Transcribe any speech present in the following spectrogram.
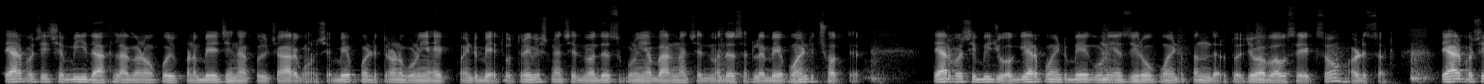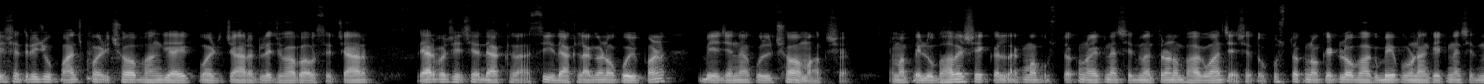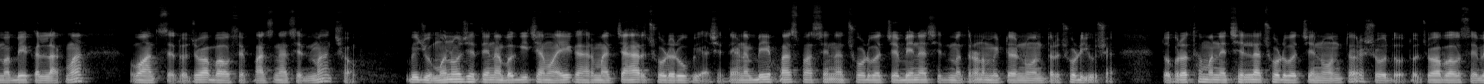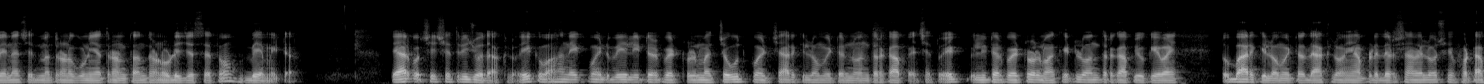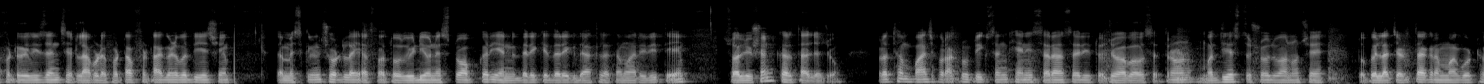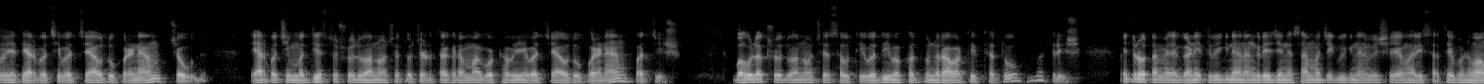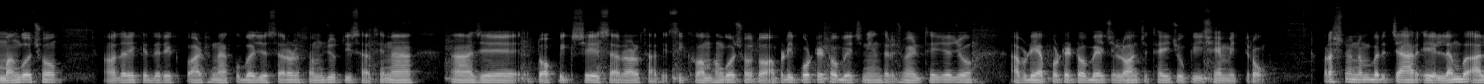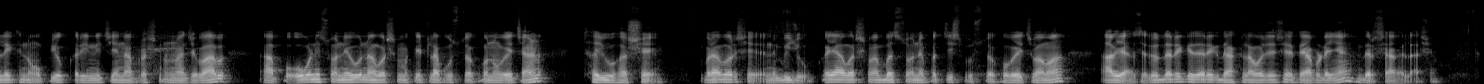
ત્યાર પછી છે બી દાખલા ગણો, કોઈ પણ બે જેના કુલ ચાર ગુણ છે. બે પોઈન્ટ ત્રણ ગુણ્યા એક પોઈન્ટ બે, તો ત્રેવીસના છેદમાં દસ ગુણ્યા બારના છેદમાં દસ, એટલે બે પોઈન્ટ છોતેર. ત્યાર પછી બીજું અગિયાર પોઈન્ટ બે ગુણ્યા ઝીરો પોઈન્ટ પંદર, તો જવાબ આવશે એકસો અડસઠ. ત્યાર પછી છે ત્રીજું પાંચ પોઈન્ટ છ ભાંગ્યા એક પોઈન્ટ ચાર, એટલે જવાબ આવશે ચાર. ત્યાર પછી છે દાખલા સી, દાખલા ગણો કોઈ પણ બે, જેના કુલ છ માર્ક છે. એમાં પેલું ભાવેશ એક કલાકમાં પુસ્તકનો એકના છેદમાં ત્રણ ભાગ વાંચે છે, તો પુસ્તકનો કેટલો ભાગ બે પૂર્ણાંક એકના છેદમાં બે કલાકમાં વાંચશે, તો જવાબ આવશે પાંચના છેદમાં છ. બીજું, મનોજે તેના બગીચામાં એક હારમાં ચાર છોડ રોપ્યા છે. તેણે બે પાસ પાસેના છોડ વચ્ચે બેના છેદમાં ત્રણ મીટરનું અંતર છોડ્યું છે. તો પ્રથમ અને છેલ્લા છોડ વચ્ચેનું અંતર શોધો. તો જવાબ આવશે બેના છેદમાં ત્રણ ગુણ્યા ત્રણ ત્રણ ત્રણ ઉડી જશે તો બે મીટર. ત્યાર પછી છે ત્રીજો દાખલો. એક વાહન એક પોઈન્ટ બે લીટર પેટ્રોલમાં ચૌદ પોઈન્ટ ચાર કિલોમીટરનું અંતર કાપે છે. તો એક લીટર પેટ્રોલમાં કેટલું અંતર કાપ્યું કહેવાય? તો બાર કિલોમીટર. દાખલો અહીંયા આપણે દર્શાવેલો છે. ફટાફટ રિવિઝન છે એટલે આપણે ફટાફટ આગળ વધીએ છીએ. તમે સ્ક્રીનશોટ લઈ અથવા તો વિડીયોને સ્ટોપ કરી અને દરેકે દરેક દાખલા તમારી રીતે સોલ્યુશન કરતા જજો. પ્રથમ પાંચ પ્રાકૃતિક સંખ્યાની સરાસરી તો જવાબ આવશે ત્રણ. મધ્યસ્થ શોધવાનો છે તો પહેલાં ચડતા ક્રમમાં ગોઠવીએ, ત્યાર પછી વચ્ચે આવતું પરિણામ ચૌદ. ત્યાર પછી મધ્યસ્થ શોધવાનો છે તો ચડતા ક્રમમાં ગોઠવીએ, વચ્ચે આવતું પરિણામ પચીસ. બહુલક શોધવાનો છે, સૌથી વધી વખત પુનરાવર્તિત થતું બત્રીસ. મિત્રો, તમે ગણિત, વિજ્ઞાન, અંગ્રેજી અને સામાજિક વિજ્ઞાન વિશે અમારી સાથે ભણવા માંગો છો. દરેકે દરેક પાઠના ખૂબ જ સરળ સમજૂતી સાથેના જે ટોપિક છે એ સરળતાથી શીખવા માંગો છો, તો આપણી પોટેટો બેચની અંદર જોઈન્ટ થઈ જજો. આપણી આ પોટેટો બેચ લોન્ચ થઈ ચૂકી છે મિત્રો. પ્રશ્ન નંબર ચાર એ લંબ આલેખનો ઉપયોગ કરી નીચેના પ્રશ્નોના જવાબ આપો. ઓગણીસો નેવુંના વર્ષમાં કેટલા પુસ્તકોનું વેચાણ થયું હશે? બરાબર છે. અને બીજું, કયા વર્ષમાં બસો અને પચીસ પુસ્તકો વેચવામાં આવ્યા હશે? તો દરેકે દરેક દાખલાઓ જે છે તે આપણે અહીંયા દર્શાવેલા છે.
